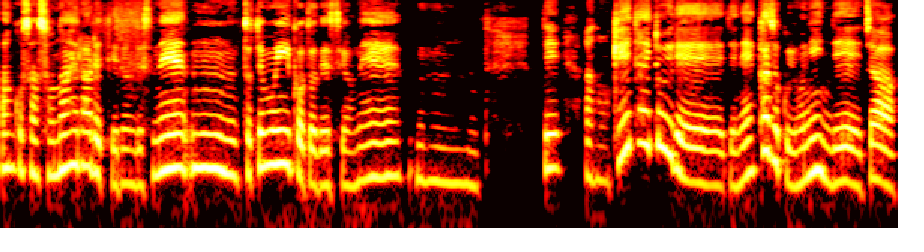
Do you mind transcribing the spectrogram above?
あ、んこさん備えられているんですね。うん、とてもいいことですよね。うん。で、あの、携帯トイレでね、家族4人で、じゃあ、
